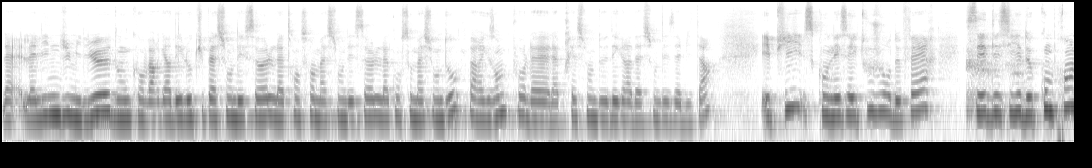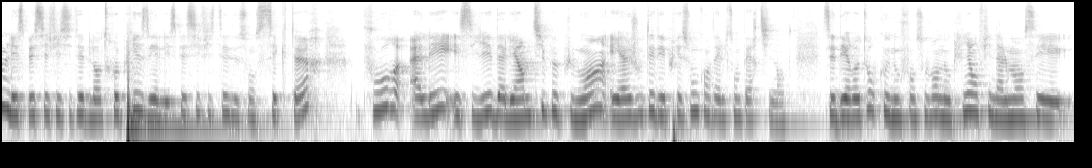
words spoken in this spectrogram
la, ligne du milieu. Donc, on va regarder l'occupation des sols, la transformation des sols, la consommation d'eau, par exemple, pour la, pression de dégradation des habitats. Et puis, ce qu'on essaye toujours de faire, c'est d'essayer de comprendre les spécificités de l'entreprise et les spécificités de son secteur pour aller essayer d'aller un petit peu plus loin et ajouter des pressions quand elles sont pertinentes. C'est des retours que nous font souvent nos clients. Finalement, c'est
